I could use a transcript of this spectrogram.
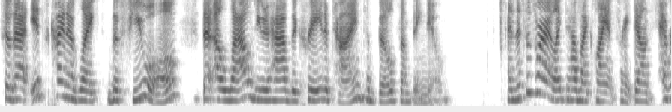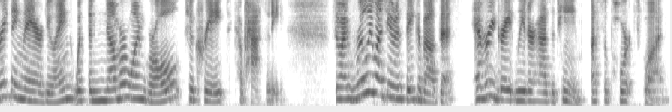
so that it's kind of like the fuel that allows you to have the creative time to build something new. And this is where I like to have my clients write down everything they are doing with the number one goal to create capacity. So I really want you to think about this. Every great leader has a team, a support squad.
